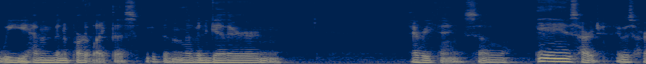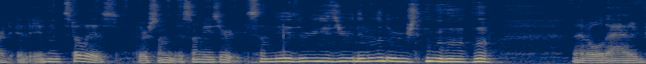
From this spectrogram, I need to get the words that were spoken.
we haven't been apart like this. We've been living together and everything. So it is hard. It was hard. It, I mean, it still is. There's some some days are some days are easier than others. that old adage.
